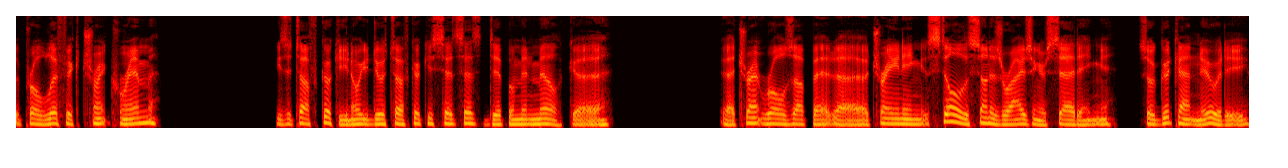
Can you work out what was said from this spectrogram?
the prolific Trent Crimm. He's a tough cookie. You know what you do with tough cookies, Ted says? Dip them in milk. Uh, uh, Trent rolls up at uh, training. Still, the sun is rising or setting, so good continuity.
